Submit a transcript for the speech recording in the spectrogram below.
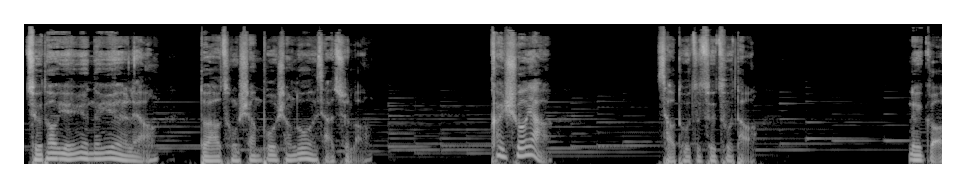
久到圆圆的月亮都要从山坡上落下去了。快说呀！小兔子催促道：“那个，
